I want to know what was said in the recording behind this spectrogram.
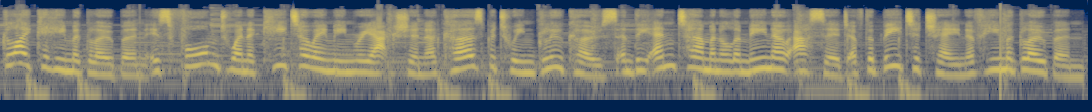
Glycohemoglobin is formed when a ketoamine reaction occurs between glucose and the N-terminal amino acid of the beta chain of hemoglobin.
